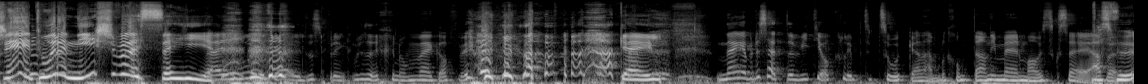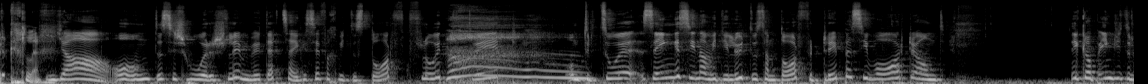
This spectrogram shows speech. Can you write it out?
shit, hure Nischwissen hier. Hure geil. Das bringt mir sicher noch mega viel. Geil. Nein, aber es hat einen Videoclip dazu gegeben, nämlich, und den habe ich mehrmals gesehen. Was Aber- wirklich? Ja, und das ist hure schlimm, weil dort zeigen sie einfach, wie das Dorf geflutet wird. Und dazu singen sie noch, wie die Leute aus dem Dorf vertrieben sind worden. Und ich glaube, irgendwie der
